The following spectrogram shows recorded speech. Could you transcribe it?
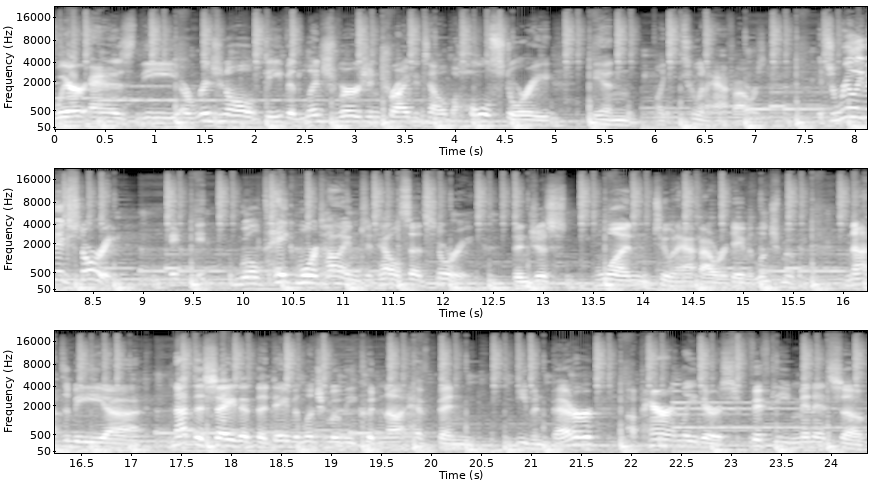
whereas the original David Lynch version tried to tell the whole story in like two and a half hours. It's a really big story. It, it will take more time to tell said story than just one two and a half hour David Lynch movie. Not to be, uh, not to say that the David Lynch movie could not have been even better. Apparently, there's 50 minutes of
